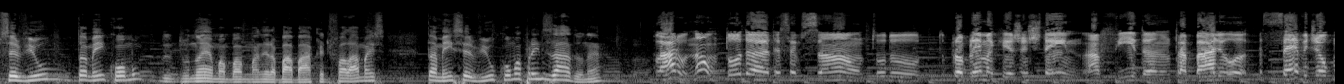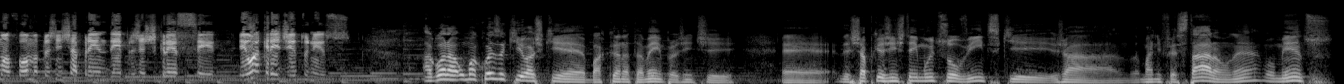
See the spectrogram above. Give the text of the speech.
serviu também como, não é uma maneira babaca de falar, mas também serviu como aprendizado, né? Claro, não, toda decepção, todo, problema que a gente tem na vida, no trabalho, serve de alguma forma pra gente aprender, pra gente crescer. Eu acredito nisso. Agora, uma coisa que eu acho que é bacana também pra gente é, deixar, porque a gente tem muitos ouvintes que já manifestaram, né, momentos,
